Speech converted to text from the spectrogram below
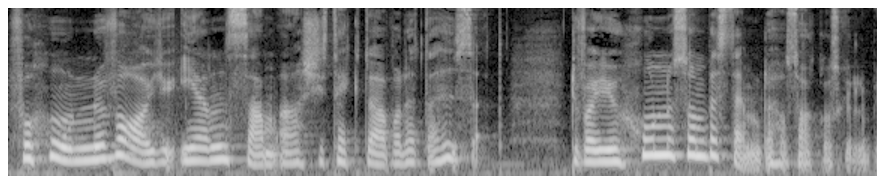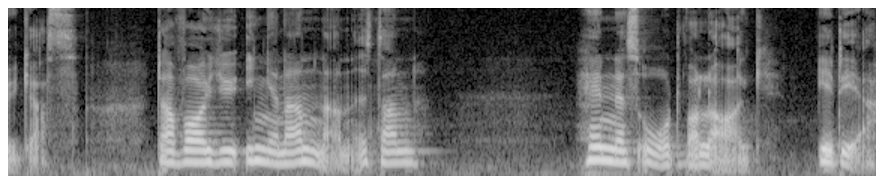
För hon var ju ensam arkitekt över detta huset. Det var ju hon som bestämde hur saker skulle byggas. Där var ju ingen annan, utan hennes ord var lag i det.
